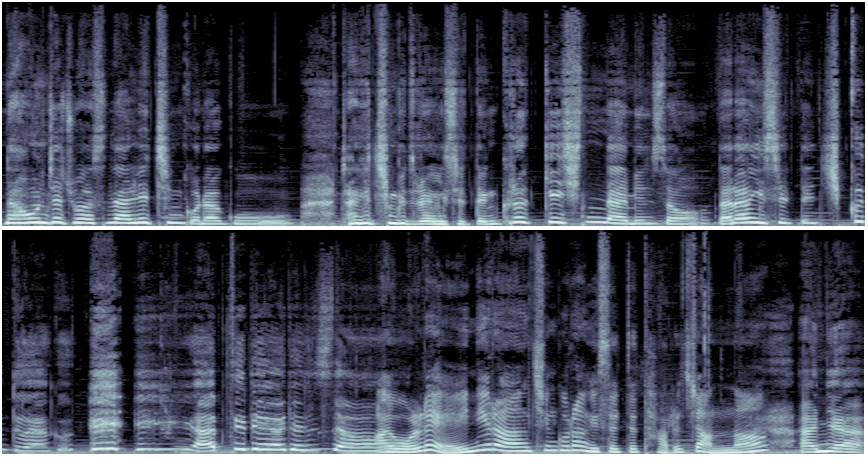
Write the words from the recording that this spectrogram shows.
나 혼자 좋아서 난리친 거라고. 자기 친구들이랑 있을 땐 그렇게 신나면서 나랑 있을 땐 식구도 하고 앞들 헤어졌어 아 원래 애인이랑 친구랑 있을 때 다르지 않나? 아니야.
